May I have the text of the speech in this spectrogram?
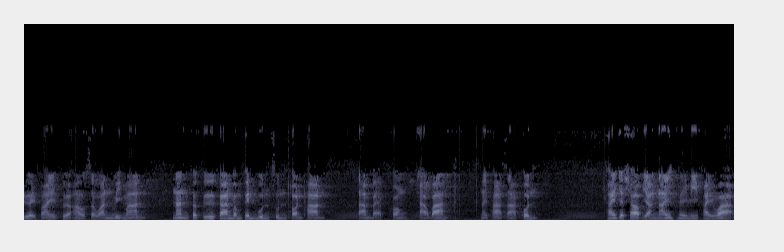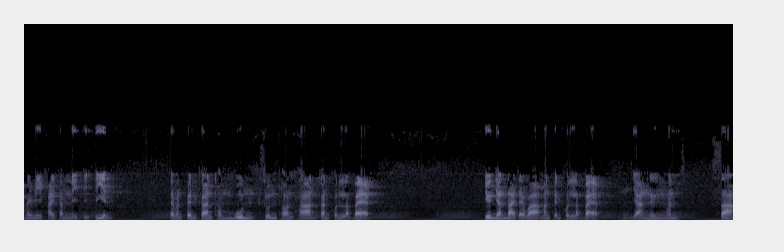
เรื่อยๆไปเพื่อเอาสวรรค์วิมาน นั่นก็คือการบำเพ็ญบุญสุนทรทาน ตามแบบของชาวบ้านในภาษาคนใครจะชอบอย่างไหน ไม่มีใครว่าไม่มีใครตำหนิติเตียน แต่มันเป็นการทำบุญสุนทรทานกันคนละแบบ ยืนยันได้แต่ว่ามันเป็นคนละแบบ อย่างหนึ่งมันสร้าง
